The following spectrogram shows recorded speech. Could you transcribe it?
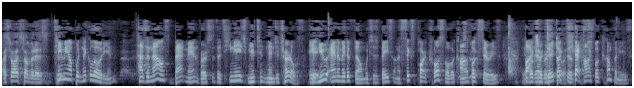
I saw some of this. teaming up with Nickelodeon, has announced Batman versus the Teenage Mutant Ninja Turtles, a It- new animated film which is based on a six-part crossover comic book series by looks their ridiculous, respective yes. comic book companies,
